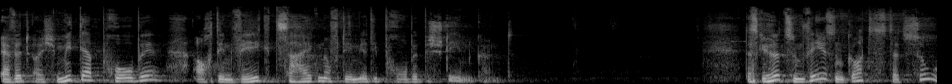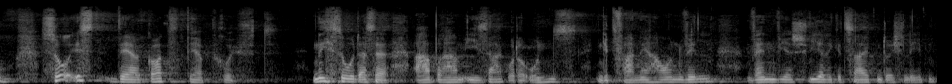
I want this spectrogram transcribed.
Er wird euch mit der Probe auch den Weg zeigen, auf dem ihr die Probe bestehen könnt. Das gehört zum Wesen Gottes dazu. So ist der Gott, der prüft. Nicht so, dass er Abraham, Isaac oder uns in die Pfanne hauen will, wenn wir schwierige Zeiten durchleben.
